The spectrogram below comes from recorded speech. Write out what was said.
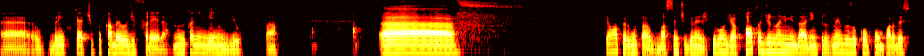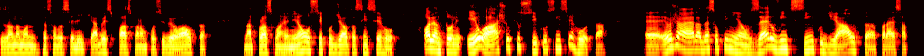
É, eu brinco que é tipo cabelo de freira, nunca ninguém viu, tá? Uh, tem uma pergunta bastante grande aqui. Bom dia. Falta de unanimidade entre os membros do Copom para a decisão da manutenção da Selic abre espaço para uma possível alta na próxima reunião ou o ciclo de alta se encerrou? Olha, Antônio, eu acho que o ciclo se encerrou, tá? É, eu já era dessa opinião. 0,25 de alta para essa,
